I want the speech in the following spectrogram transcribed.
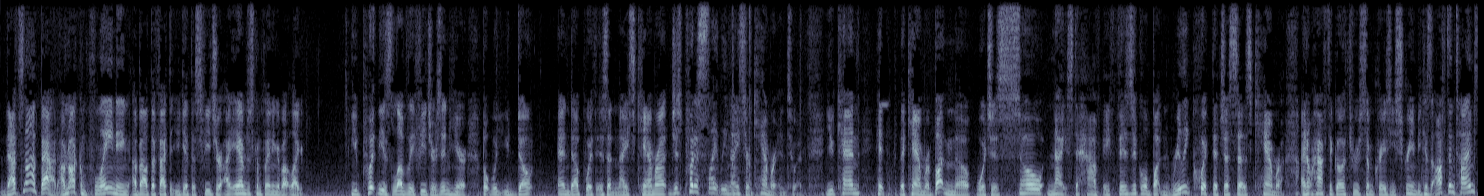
That's not bad. I'm not complaining about the fact that you get this feature. I am just complaining about like you put these lovely features in here, but what you don't end up with is a nice camera, just put a slightly nicer camera into it. You can hit the camera button though, which is so nice to have a physical button really quick that just says camera. I don't have to go through some crazy screen because oftentimes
